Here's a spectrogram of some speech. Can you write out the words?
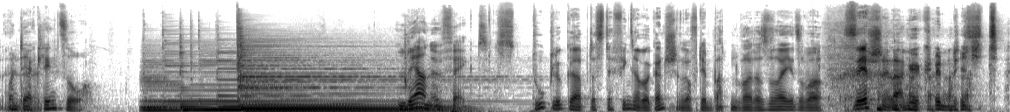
nein Und der nein. klingt so. Lerneffekt. Du Glück gehabt, dass der Finger aber ganz schnell auf dem Button war. Das war jetzt aber sehr schnell angekündigt.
